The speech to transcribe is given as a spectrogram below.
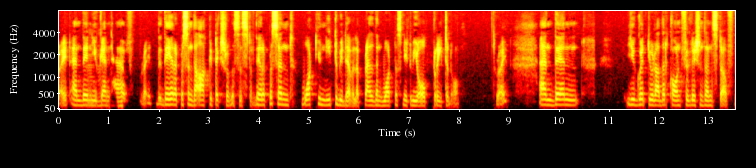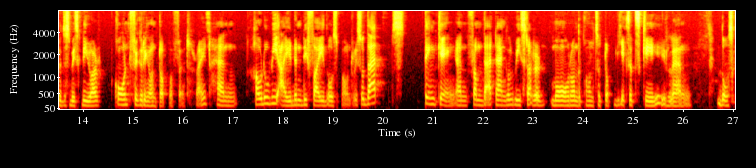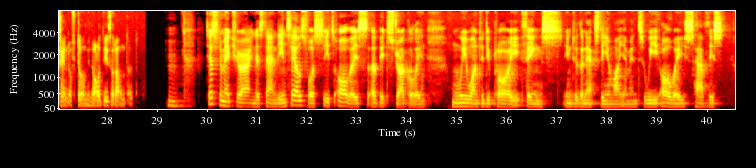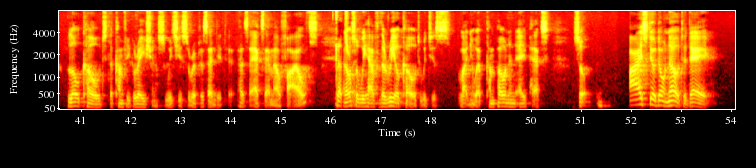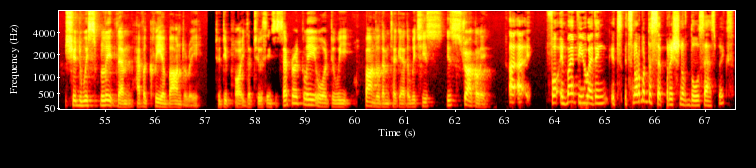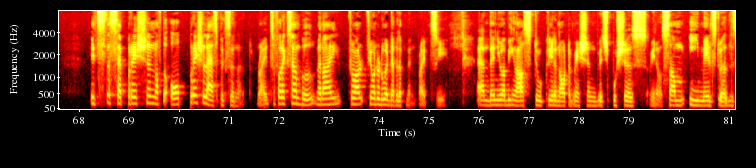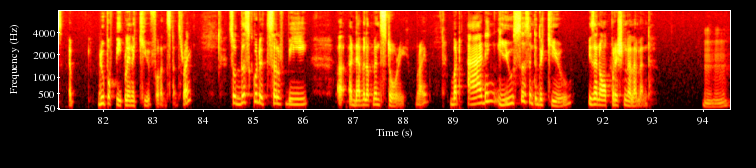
right? And then mm-hmm. you can have right they represent the architecture of the system. They represent what you need to be developed rather than what does need to be operated on right? And then you get your other configurations and stuff which is basically you are configuring on top of it right? And how do we identify those boundaries? So that's thinking and from that angle we started more on the concept of dx at scale and those kind of terminologies around that. Hmm. Just to make sure I understand, in Salesforce, it's always a bit struggling when we want to deploy things into the next environment. We always have this low code, the configurations, which is represented as XML files. That's and also right. we have the real code, which is Lightning Web Component Apex. So I still don't know today should we split them, have a clear boundary to deploy the two things separately, or do we bundle them together, which is is struggling? I, for in my view, I think it's it's not about the separation of those aspects. It's the separation of the operational aspects in it, right? So, for example, when I if you want, if you want to do a development, right? See, and then you are being asked to create an automation which pushes you know some emails to a, a group of people in a queue, for instance, right? So this could itself be a, a development story, right? But adding users into the queue is an operational element. Mm-hmm.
